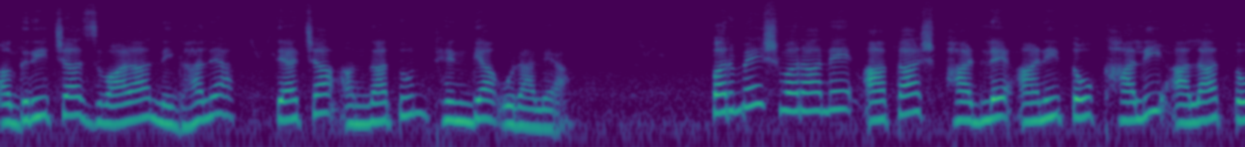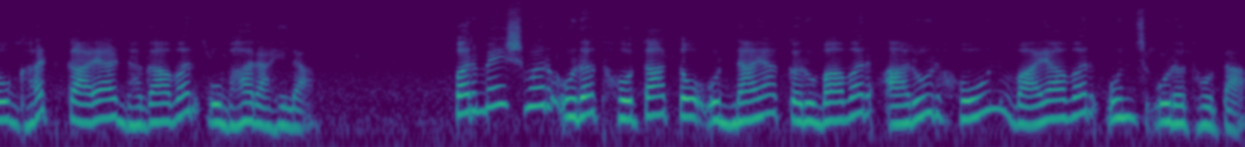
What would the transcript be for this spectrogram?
अग्रीच्या ज्वाळा निघाल्या त्याच्या अंगातून ठिणग्या उडाल्या. परमेश्वराने आकाश फाडले आणि तो खाली आला तो घट काळ्या ढगावर उभा राहिला. परमेश्वर उडत होता तो उडणाऱ्या करुबावर आरूढ होऊन वायावर उंच उडत होता.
